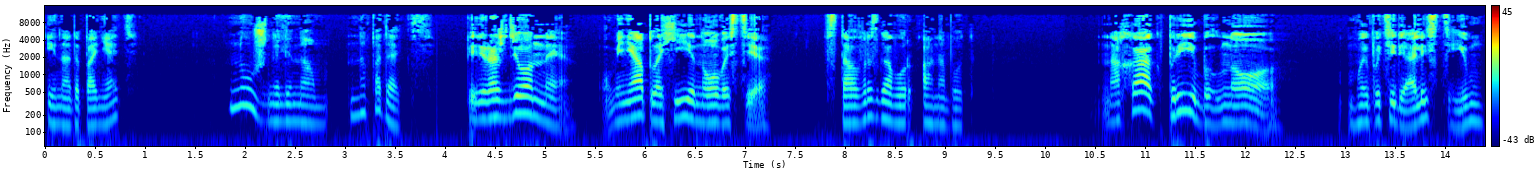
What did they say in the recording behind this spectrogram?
и надо понять, нужно ли нам нападать. — Перерожденные, у меня плохие новости, — встал в разговор Анабот. — Нахак прибыл, но мы потеряли Стим.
